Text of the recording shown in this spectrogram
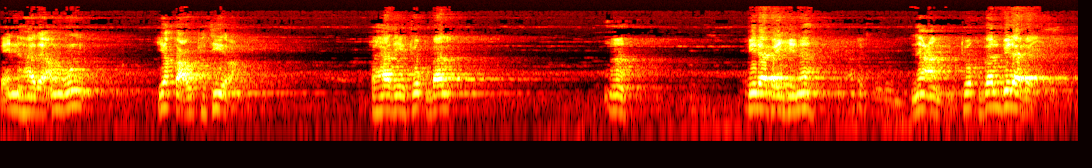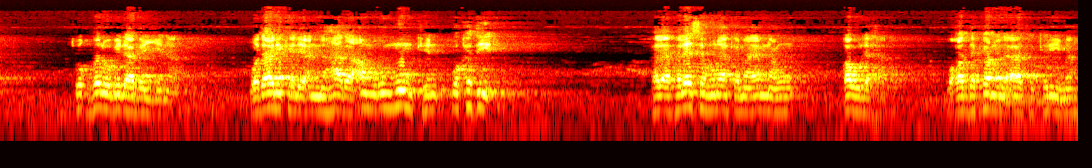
فإن هذا أمر يقع كثيرا. فهذه تقبل بلا بينة. نعم تقبل بلا بينة. تقبل بلا بينة. وذلك لأن هذا أمر ممكن وكثير. فلا فليس هناك ما يمنع قولها. وقد ذكرنا الآية الكريمة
